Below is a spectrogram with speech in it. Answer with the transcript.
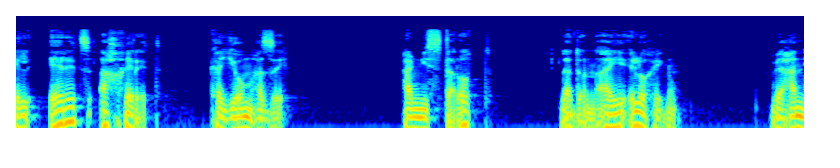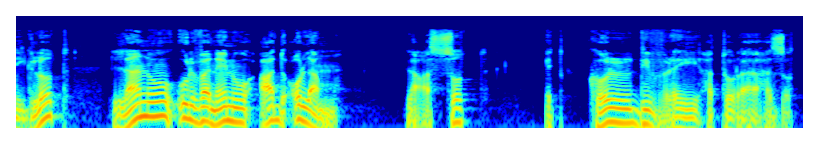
אל ארץ אחרת כיום הזה. הנסתרות לאדוני אלוהינו, והנגלות לנו ולבנינו עד עולם, לעשות את כל דברי התורה הזאת.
